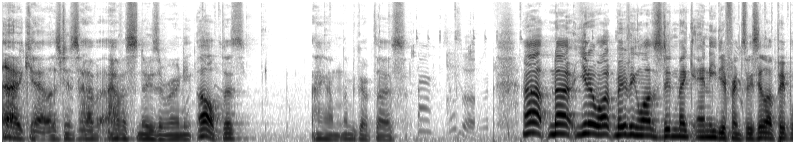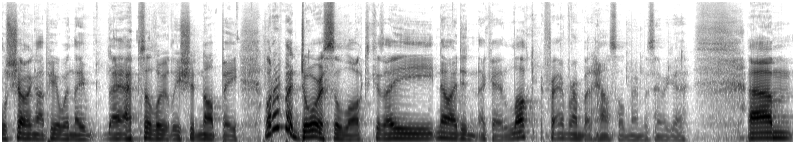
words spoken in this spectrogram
Okay, let's just have have a snoozer Oh, there's Hang on, let me grab those. Uh, no, you know what? Moving ones didn't make any difference. We still have people showing up here when they, they absolutely should not be. I wonder if my door is still locked, because I... No, I didn't. Okay, lock for everyone but household members. There we go. Um,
